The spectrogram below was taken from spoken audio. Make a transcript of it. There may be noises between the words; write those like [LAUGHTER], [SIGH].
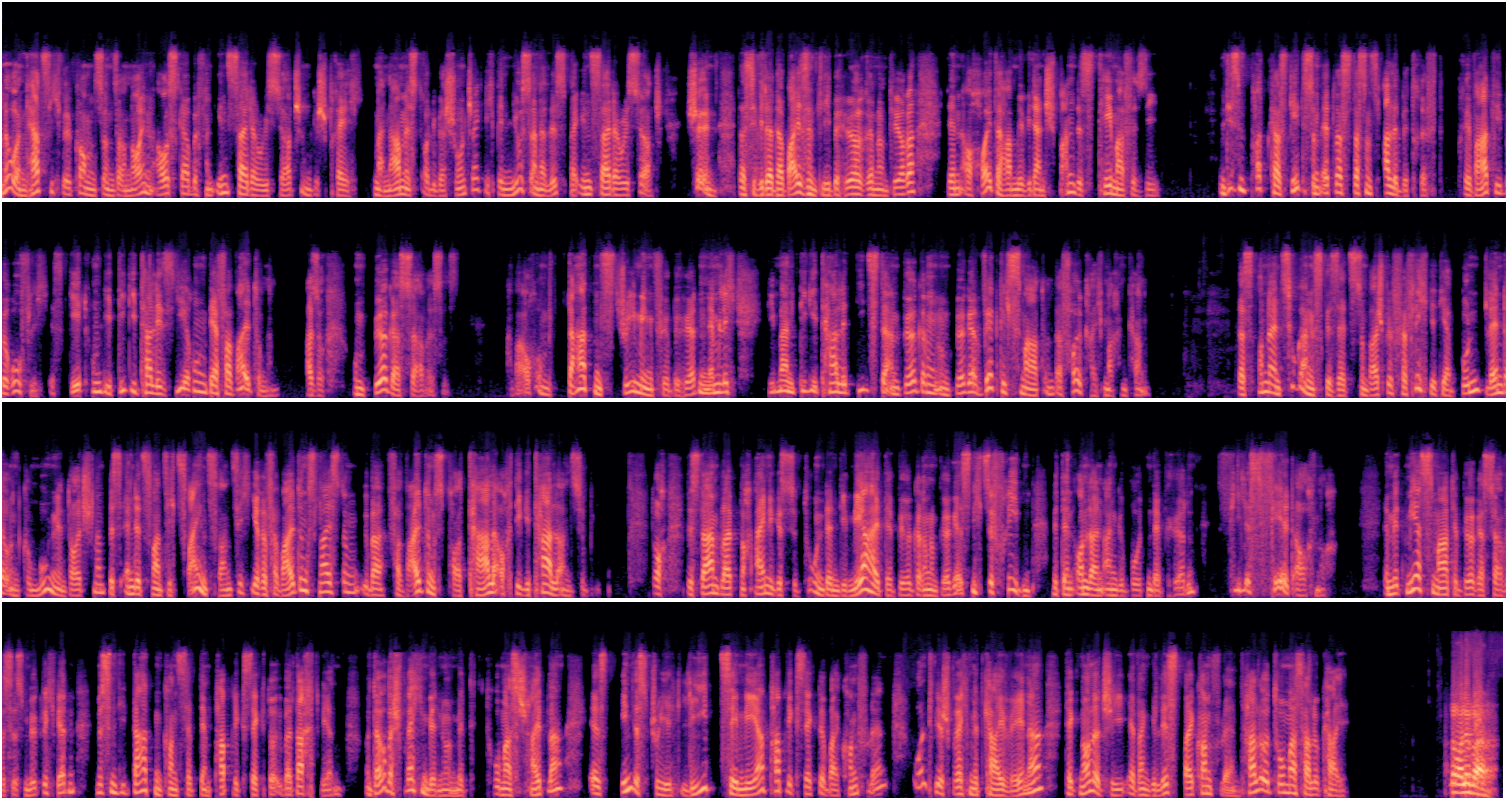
Hallo und herzlich willkommen zu unserer neuen Ausgabe von Insider Research im Gespräch. Mein Name ist Oliver Schoncheck, ich bin News Analyst bei Insider Research. Schön, dass Sie wieder dabei sind, liebe Hörerinnen und Hörer, denn auch heute haben wir wieder ein spannendes Thema für Sie. In diesem Podcast geht es um etwas, das uns alle betrifft, privat wie beruflich. Es geht um die Digitalisierung der Verwaltungen, also um Bürgerservices, aber auch um Datenstreaming für Behörden, nämlich wie man digitale Dienste an Bürgerinnen und Bürger wirklich smart und erfolgreich machen kann. Das Onlinezugangsgesetz zum Beispiel verpflichtet ja Bund, Länder und Kommunen in Deutschland bis Ende 2022 ihre Verwaltungsleistungen über Verwaltungsportale auch digital anzubieten. Doch bis dahin bleibt noch einiges zu tun, denn die Mehrheit der Bürgerinnen und Bürger ist nicht zufrieden mit den Online-Angeboten der Behörden. Vieles fehlt auch noch. Damit mehr smarte Bürgerservices möglich werden, müssen die Datenkonzepte im Public Sector überdacht werden. Und darüber sprechen wir nun mit Thomas Scheidler. Er ist Industry Lead CEMEA Public Sector bei Confluent. Und wir sprechen mit Kai Wehner, Technology Evangelist bei Confluent. Hallo Thomas, hallo Kai. Hallo Oliver.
